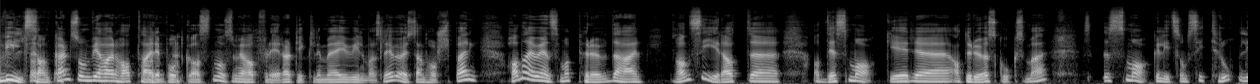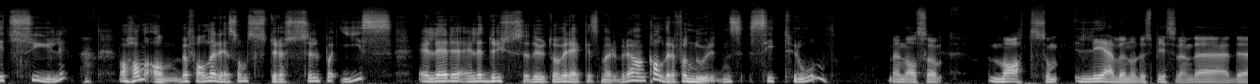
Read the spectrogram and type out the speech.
Villsankeren, som vi har hatt her i podkasten, og som vi har hatt flere artikler med i Villmarksliv, Øystein Horsberg, han er jo en som har prøvd det her. Han sier at, eh, at det smaker eh, At rød skogsmær smaker litt som sitron. Litt syrlig. Og han anbefaler det som strøssel på is, eller, eller drysse det utover rekesmørbrød. Han kaller det for Nordens sitron. Men altså mat som lever når du spiser den, det, det,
